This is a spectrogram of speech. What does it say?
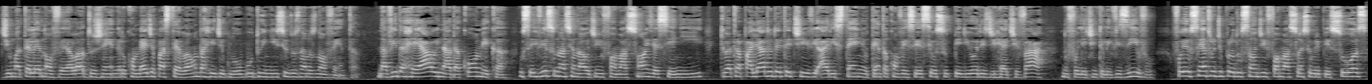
de uma telenovela do gênero comédia pastelão da Rede Globo do início dos anos 90. Na vida real e nada cômica, o Serviço Nacional de Informações, SNI, que o atrapalhado detetive Aristênio tenta convencer seus superiores de reativar no folhetim televisivo, foi o centro de produção de informações sobre pessoas,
